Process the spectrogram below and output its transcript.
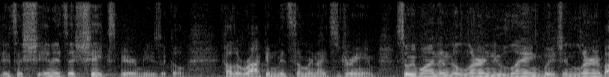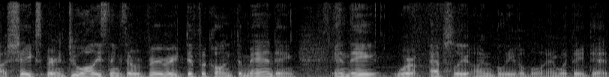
it's a, and it's a Shakespeare musical called A Rockin' Midsummer Night's Dream. So we wanted them to learn new language and learn about Shakespeare and do all these things that were very, very difficult and demanding. And they were absolutely unbelievable in what they did.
